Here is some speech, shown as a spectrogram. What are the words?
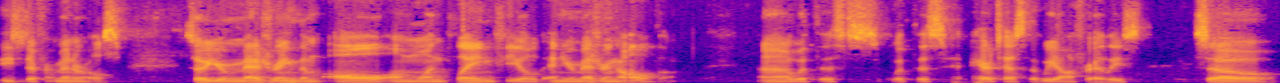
these different minerals. So you're measuring them all on one playing field, and you're measuring all of them uh, with this with this hair test that we offer, at least. So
